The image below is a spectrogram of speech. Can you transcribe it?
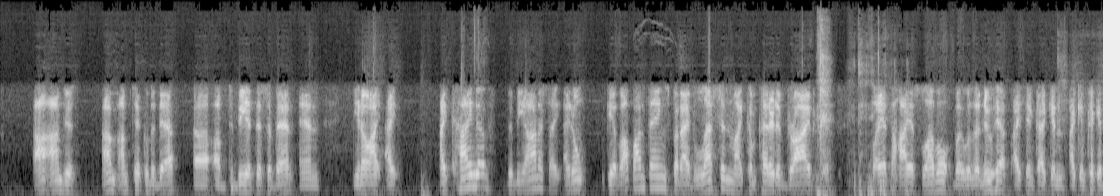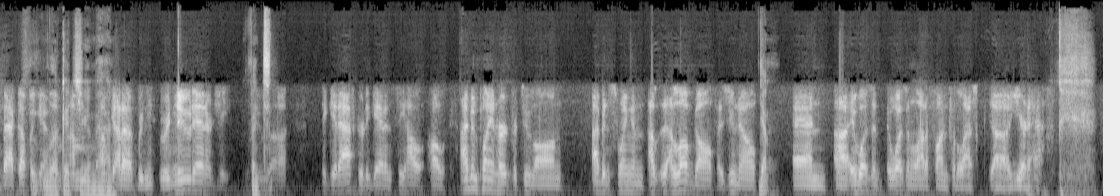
I, I'm just I'm I'm tickled to death uh, of to be at this event, and you know I I, I kind of to be honest I, I don't give up on things, but I've lessened my competitive drive to play at the highest level. But with a new hip, I think I can I can pick it back up again. Look I'm, at I'm- you, man. I've got a re- renewed energy Fant- to, uh, to get after it again and see how how I've been playing hurt for too long. I've been swinging. I, I love golf, as you know. Yep. And uh, it wasn't it wasn't a lot of fun for the last uh, year and a half.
